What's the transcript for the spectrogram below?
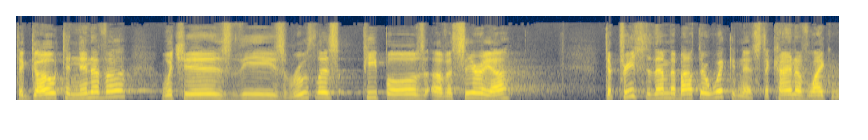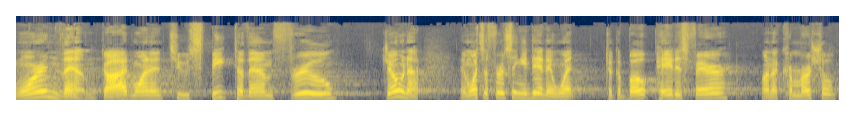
to go to Nineveh, which is these ruthless peoples of Assyria, to preach to them about their wickedness, to kind of like warn them. God wanted to speak to them through Jonah. And what's the first thing he did? He went, took a boat, paid his fare on a commercial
